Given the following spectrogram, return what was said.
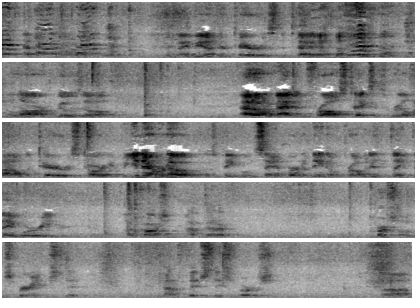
Maybe under terrorist attack, alarm goes off. I don't imagine Frost, Texas, real high on the terrorist target, but you never know. Those people in San Bernardino probably didn't think they were either. Uh, Carson, I've got a personal experience that kind of fits this verse. Um,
